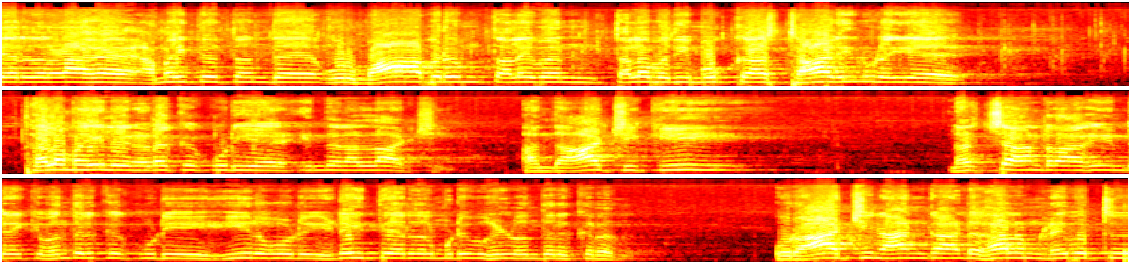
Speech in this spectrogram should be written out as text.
தேர்தலாக அமைத்து தந்த ஒரு மாபெரும் தலைவன் தளபதி மு க ஸ்டாலினுடைய தலைமையில் நடக்கக்கூடிய இந்த நல்லாட்சி. அந்த ஆட்சிக்கு நற்சான்றாக இன்றைக்கு வந்திருக்கக்கூடிய ஈரோடு இடைத்தேர்தல் முடிவுகள் வந்திருக்கிறது. ஒரு ஆட்சி நான்காண்டு காலம் நடைபெற்று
